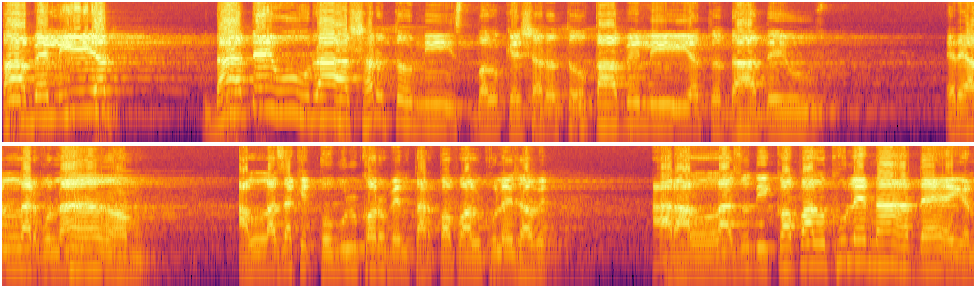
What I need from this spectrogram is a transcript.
কাবেলিয়ত। দাদে উরা শর্ত, নিস বলকে শর্ত। কাবেলিয়ত, দাদে এরে আল্লাহর গোলাম, আল্লাহ যাকে কবুল করবেন তার কপাল খুলে যাবে। আর আল্লাহ যদি কপাল খুলে না দেন,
